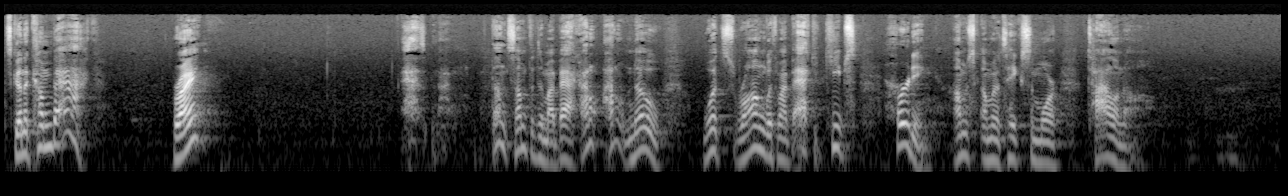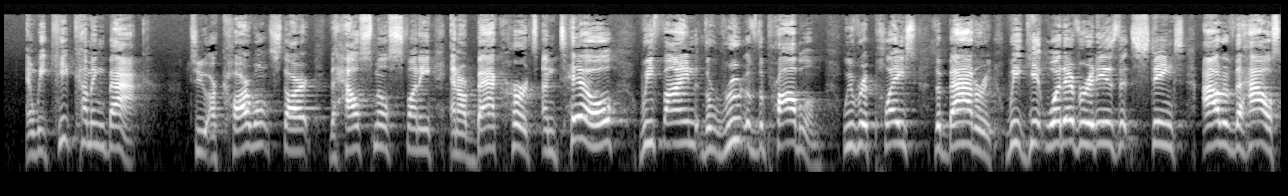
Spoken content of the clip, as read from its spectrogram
it's going to come back. Right? I've done something to my back. I don't, I don't know what's wrong with my back. It keeps hurting. I'm, I'm going to take some more Tylenol. And we keep coming back to our car won't start, the house smells funny, and our back hurts until we find the root of the problem. We replace the battery. We get whatever it is that stinks out of the house,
